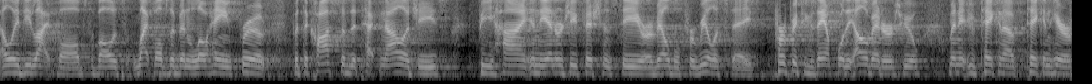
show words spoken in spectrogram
LED light bulbs have always, light bulbs have been a low hanging fruit, but the cost of the technologies behind in the energy efficiency are available for real estate. Perfect example the elevators you many of you've taken up taken here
